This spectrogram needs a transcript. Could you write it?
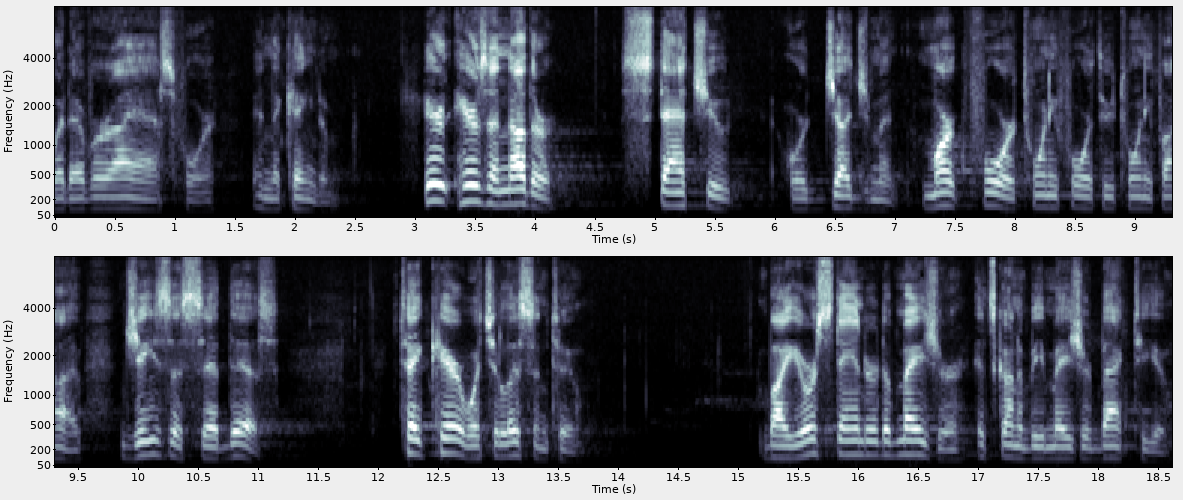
whatever I ask for in the kingdom. Here, here's another statute or judgment. Mark 4 24 through 25. Jesus said this Take care what you listen to. By your standard of measure, it's going to be measured back to you.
